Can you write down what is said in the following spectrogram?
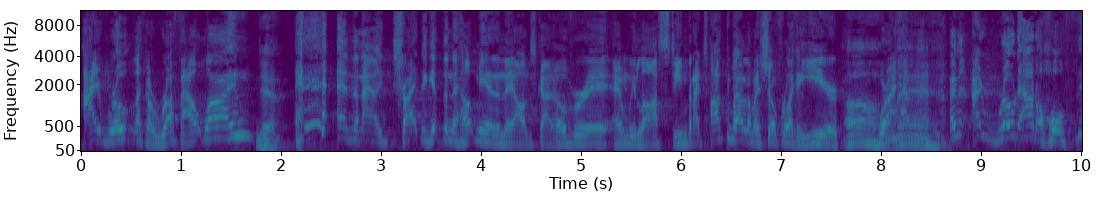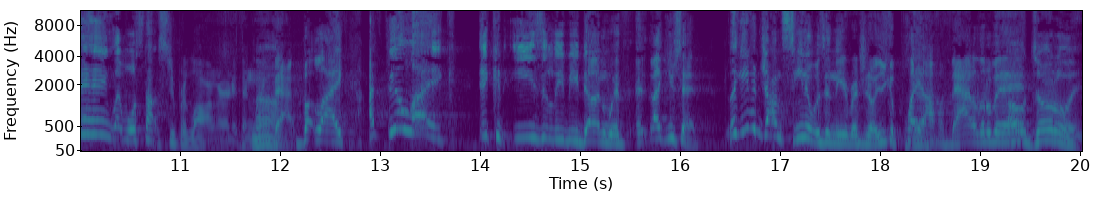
I wrote like a rough outline. Yeah. and then I like, tried to get them to help me, and then they all just got over it, and we lost steam. But I talked about it on my show for like a year. Oh, where I man. have, I mean, I wrote out a whole thing. Like, well, it's not super long or anything No. like that, but like, I feel like it could easily be done with, like you said, like even John Cena was in the original. You could play Yeah. off of that a little bit. Oh, totally.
